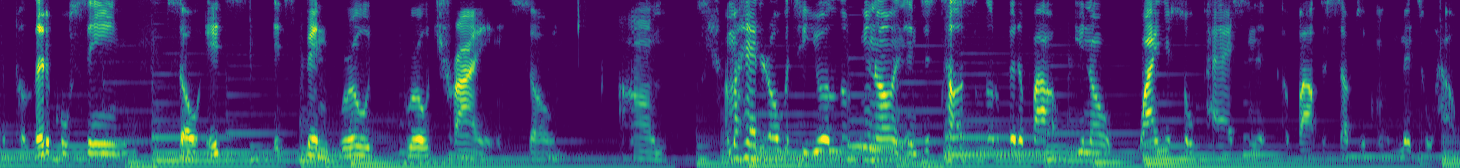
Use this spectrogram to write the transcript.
the political scene. So it's it's been real real trying. So um I'm gonna hand it over to you, you know, and, and just tell us a little bit about, you know, why you're so passionate about the subject of mental health.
